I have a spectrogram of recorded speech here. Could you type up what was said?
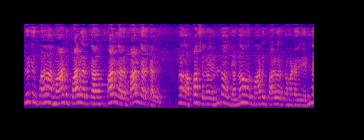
வீட்டுக்கு போனால் மாடு பால் கறக்கா பால் கற பால் கறக்காது. ஆனா அவங்க அப்பா சொல்லுவார் என்ன தினம் ஒரு மாடு பால் கறக்க மாட்டேங்குது என்ன?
